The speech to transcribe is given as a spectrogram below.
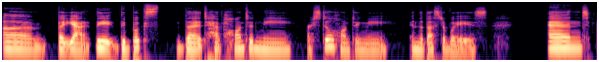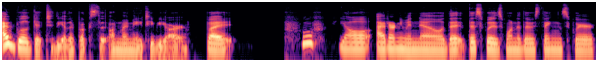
um but yeah, the the books that have haunted me are still haunting me in the best of ways. And I will get to the other books that on my May TBR, but whew, y'all, I don't even know that this was one of those things where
